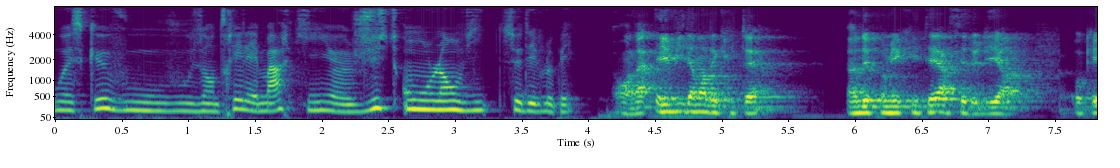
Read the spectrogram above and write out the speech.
Ou est-ce que vous, vous entrez les marques qui euh, juste ont l'envie de se développer? On a évidemment des critères. Un des premiers critères, c'est de dire, OK,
